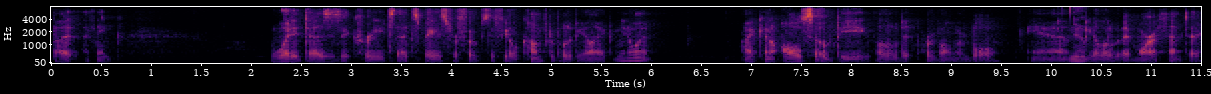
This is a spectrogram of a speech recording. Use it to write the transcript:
but I think what it does is it creates that space for folks to feel comfortable to be like, you know what, I can also be a little bit more vulnerable and Yep. be a little bit more authentic.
